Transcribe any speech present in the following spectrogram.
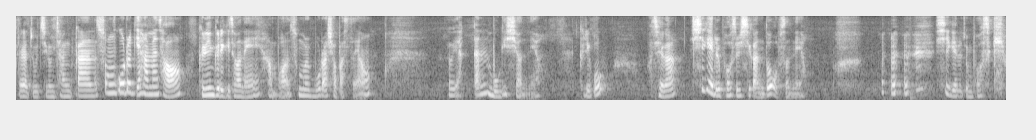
그래가지고 지금 잠깐 숨 고르기 하면서 그림 그리기 전에 한번 숨을 몰아쉬어 봤어요. 그리고 약간 목이 쉬었네요. 그리고 제가 시계를 벗을 시간도 없었네요. 시계를 좀 벗을게요.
